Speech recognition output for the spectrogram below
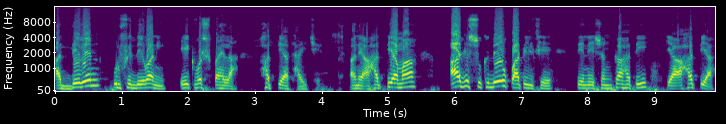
આ દેવેન ઉર્ફે દેવાની એક વર્ષ પહેલા હત્યા થાય છે અને આ હત્યામાં આ જે સુખદેવ પાટીલ છે, તેને શંકા હતી કે આ હત્યા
